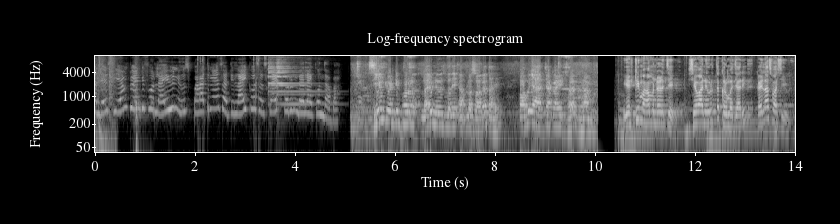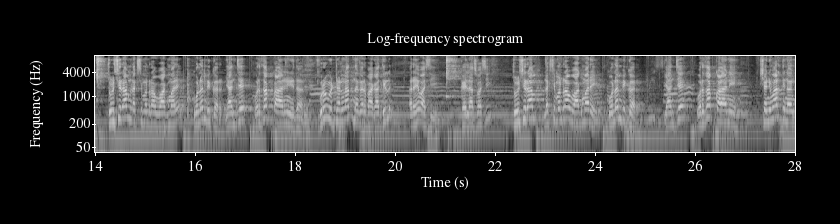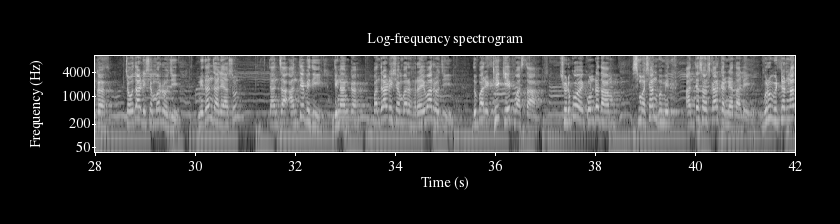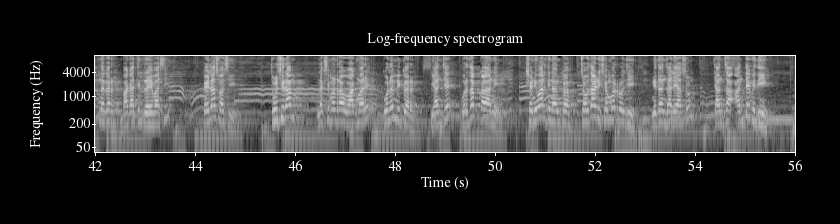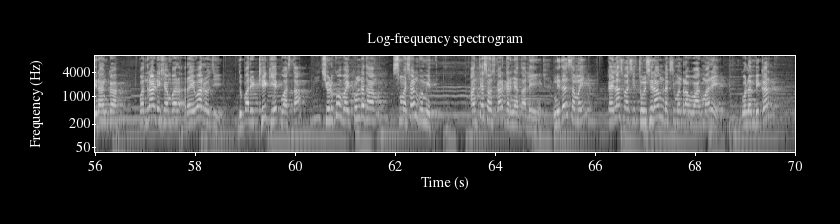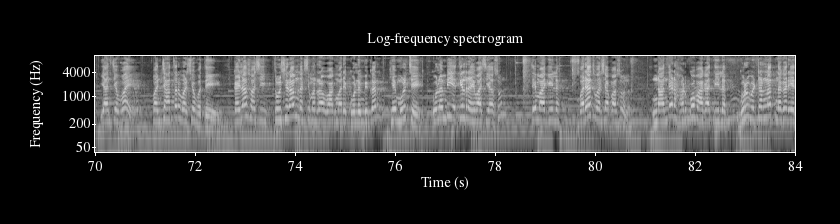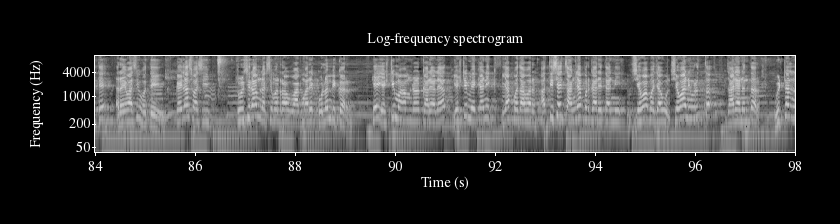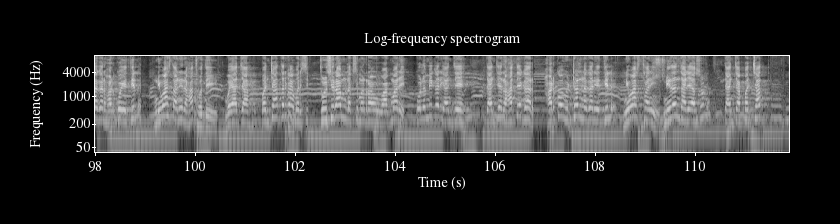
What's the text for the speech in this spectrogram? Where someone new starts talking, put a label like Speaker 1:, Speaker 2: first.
Speaker 1: CM twenty four live news पाहण्यासाठी like व subscribe करून बेल ऐकून दाबा.
Speaker 2: सीएम ट्वेंटी फोर लाईव्ह न्यूजमध्ये आपलं स्वागत आहे. पाहूया आजच्या काही ठळक घडामोडी.
Speaker 3: एस टी महामंडळाचे सेवानिवृत्त कर्मचारी कैलासवासी तुळशीराम लक्ष्मणराव वाघमारे कोलंबीकर यांचे वृद्धापकाळाने निधन. गुरु विठ्ठलनाथ नगर भागातील रहिवासी कैलासवासी तुळशीराम लक्ष्मणराव वाघमारे कोलंबीकर यांचे वृद्धापकाळाने शनिवार दिनांक चौदा डिसेंबर रोजी निधन झाले असून त्यांचा अंत्यविधी दिनांक पंधरा डिसेंबर रविवार रोजी दुपारी ठीक एक वाजता शिडको वैकुंठधाम स्मशानभूमीत अंत्यसंस्कार करण्यात आले. गुरु विठ्ठलनाथ नगर भागातील रहिवासी कैलासवासी तुळशीराम लक्ष्मणराव वाघमारे कोलंबीकर यांचे वर्धापकाळाने शनिवार दिनांक चौदा डिसेंबर रोजी निधन झाले असून त्यांचा अंत्यविधी दिनांक पंधरा डिसेंबर रविवार रोजी दुपारी ठीक एक वाजता शिडको वैकुंठधाम स्मशानभूमीत अंत्यसंस्कार करण्यात आले. निधन समयी कैलासवासी तुळशीराम लक्ष्मणराव वाघमारे कोलंबीकर यांचे वय पंचाहत्तर वर्षे होते. कैलासवासी तुळशीराम लक्ष्मणराव वाघमारे कोलंबीकर हे मूळचे कोलंबी येथील रहिवासी असून ते मागील बऱ्याच वर्षापासून नांदेड हडको भागातील गुरु विठ्ठलनाथ नगर येथे रहिवासी होते. कैलासवासी तुळशीराम लक्ष्मणराव वाघमारे कोलंबीकर हे एस टी महामंडळ कार्यालयात एस टी मेकॅनिक या पदावर अतिशय चांगल्या प्रकारे त्यांनी सेवा बजावून सेवानिवृत्त झाल्यानंतर विठ्ठलनगर हडको येथील निवासस्थानी राहत होते. वयाच्या पंच्याहत्तरव्या वर्षी तुळशीराम लक्ष्मणराव वाघमारे कोलंबीकर यांचे त्यांचे राहते घर हाडको विठ्ठलनगर येथील निवासस्थानी निधन झाले असून त्यांच्या पश्चात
